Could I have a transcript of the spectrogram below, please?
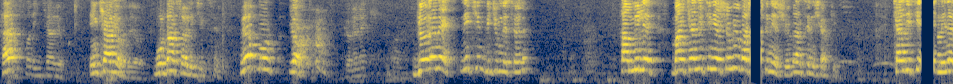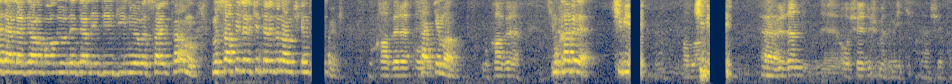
He? İnat var, inkar yok. İnkar yok. Buradan söyleyeceksin. Yok mu? Yok. Görenek. Görenek. Niçin bir cümle söyle? Ha millet, ben kendisini yaşamıyor, başkasını yaşıyor. Ben seni şey yapayım. Kendisi ne derler diye araba alıyor, ne derler diye giyiniyor vesaire tamam mı? Misafirler için televizyon almış kendisi yapmıyor. Mukabere, Takke al. mukabere. Kibir. Mukabele. Kibir. Allah Kibir. He. Birden e, o şeye düşmedim ilk yani şeytan.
